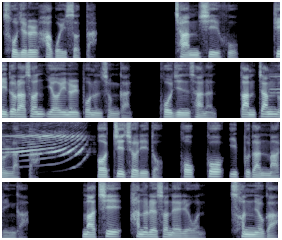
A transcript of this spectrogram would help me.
소절을 하고 있었다. 잠시 후 뒤돌아선 여인을 보는 순간 고진사는 깜짝 놀랐다. 어찌 저리도 곱고 이쁘단 말인가. 마치 하늘에서 내려온 선녀가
